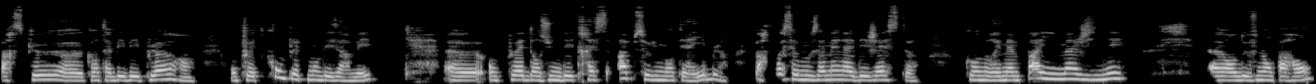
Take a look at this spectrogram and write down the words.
parce que euh, quand un bébé pleure, on peut être complètement désarmé, euh, on peut être dans une détresse absolument terrible. Parfois, ça nous amène à des gestes qu'on n'aurait même pas imaginé euh, en devenant parent.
